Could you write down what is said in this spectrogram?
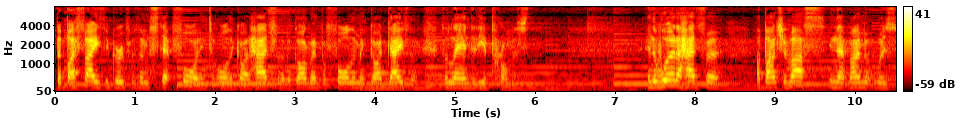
But by faith, a group of them stepped forward into all that God had for them, and God went before them, and God gave them the land that He had promised. And the word I had for a bunch of us in that moment was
